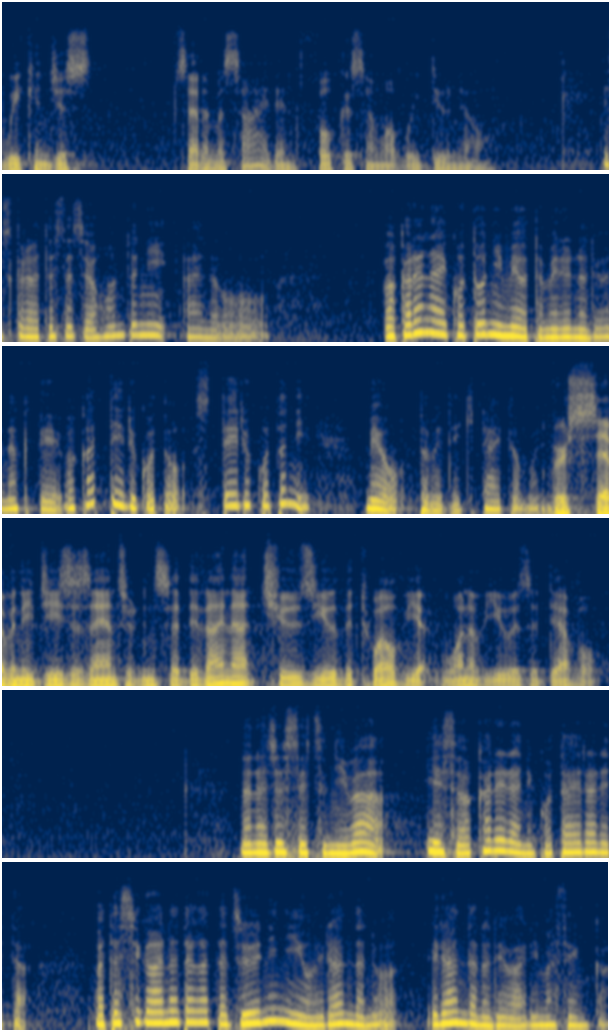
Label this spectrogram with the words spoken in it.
we can just set them aside and focus on what we do know. ですから私たちは本当にあの分からないことに目を留めるのではなくて分かっていること知っていることに目を留めていきたいと思います Verse 70, Jesus answered and said, Did I not choose you, the twelve, yet one of you is a devil? 70節にはイエスは彼らに答えられた私があなた方12人を選んだのは選んだのではありませんか？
